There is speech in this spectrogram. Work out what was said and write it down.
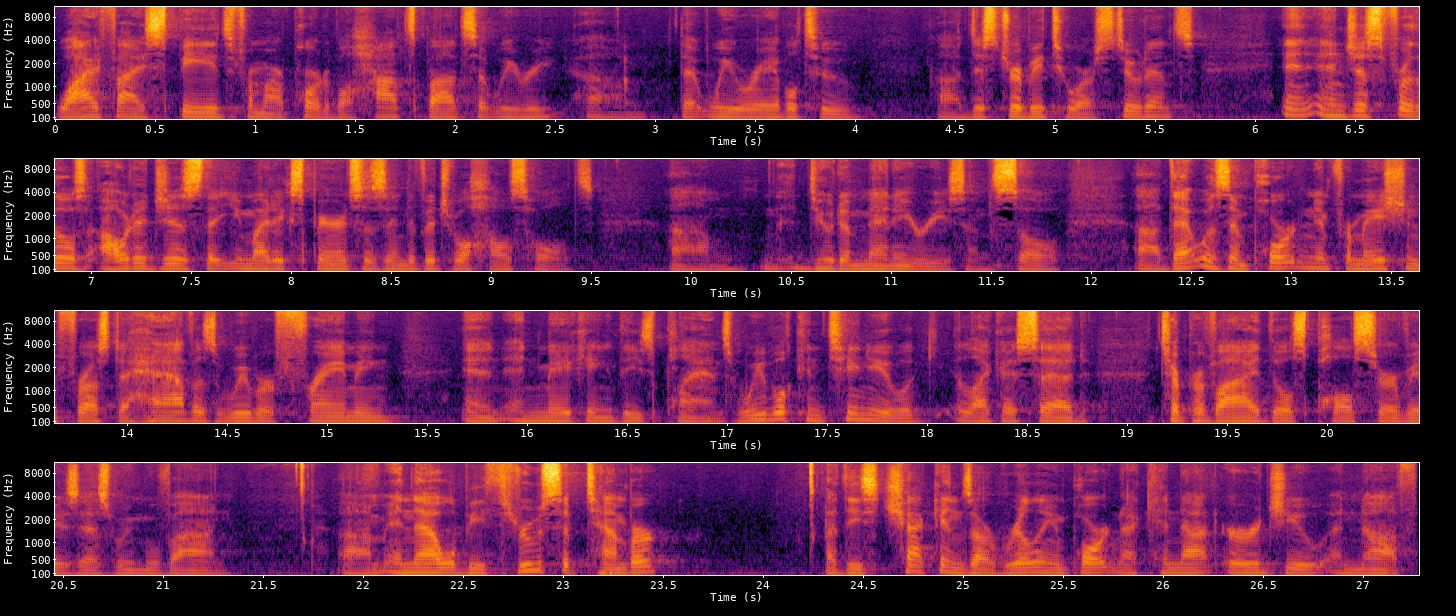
Wi-Fi speeds from our portable hotspots that we, re, um, that we were able to uh, distribute to our students and, and, just for those outages that you might experience as individual households um, due to many reasons. So uh, that was important information for us to have as we were framing and, and making these plans. We will continue, like I said, to provide those pulse surveys as we move on. Um, and that will be through September. Uh, these check-ins are really important. I cannot urge you enough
